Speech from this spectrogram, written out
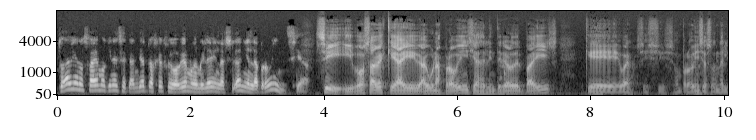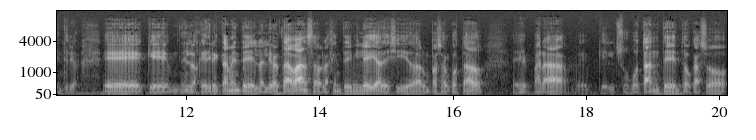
todavía no sabemos quién es el candidato a jefe de gobierno de Milley en la ciudad ni en la provincia. Sí, y vos sabés que hay algunas provincias del interior del país que, bueno, sí, sí, son provincias, son del interior, eh, que en los que directamente la libertad avanza o la gente de Milei ha decidido dar un paso al costado eh, para eh, que el, su votante, en todo caso,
